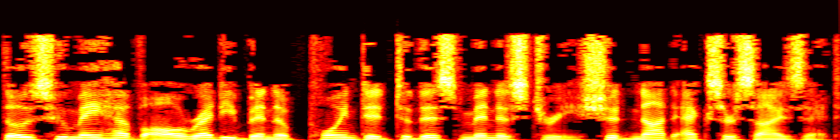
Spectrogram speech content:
those who may have already been appointed to this ministry should not exercise it.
